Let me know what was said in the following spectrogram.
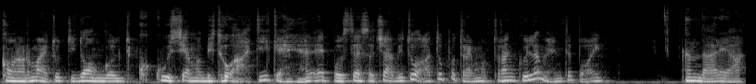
con ormai tutti i dongle a cui siamo abituati, che Apple stessa ci ha abituato, potremmo tranquillamente poi andare a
